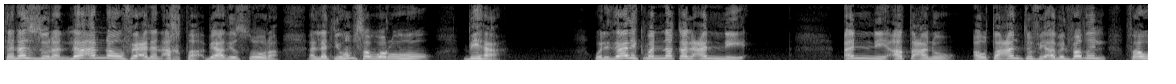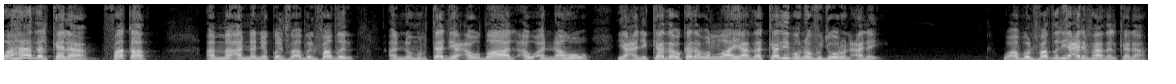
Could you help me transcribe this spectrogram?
تنزلا لا أنه فعلا أخطأ بهذه الصورة التي هم صوروه بها. ولذلك من نقل عني أني أطعن أو طعنت في أبي الفضل فهو هذا الكلام فقط. أما أنني قلت في ابي الفضل أنه مبتدع أو ضال أو أنه يعني كذا وكذا والله هذا كذب وفجور علي. وأبو الفضل يعرف هذا الكلام.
